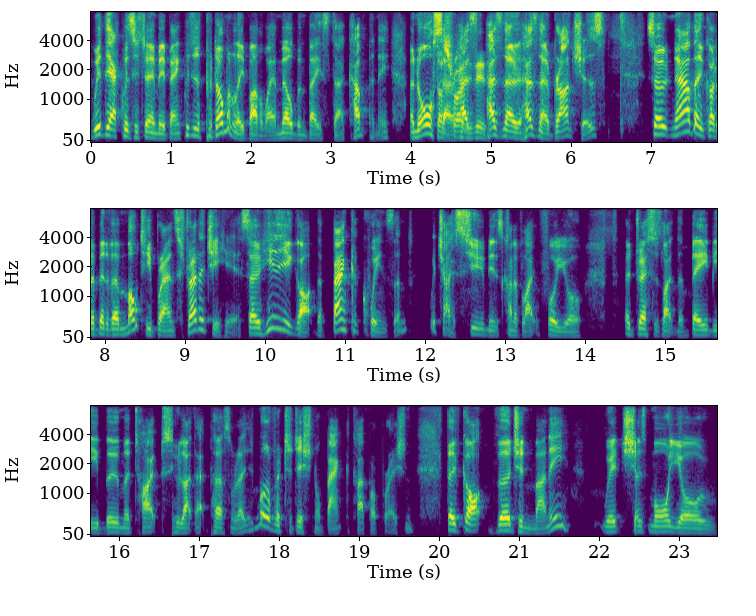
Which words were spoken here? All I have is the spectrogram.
with the acquisition of ME Bank, which is predominantly, by the way, a Melbourne-based uh, company, and also right, has, has no has no branches. So now they've got a bit of a multi-brand strategy here. So here you got the Bank of Queensland, which I assume is kind of like for your addresses like the baby boomer types who like that personal relationship, more of a traditional bank type operation. They've got Virgin Money, which is more your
